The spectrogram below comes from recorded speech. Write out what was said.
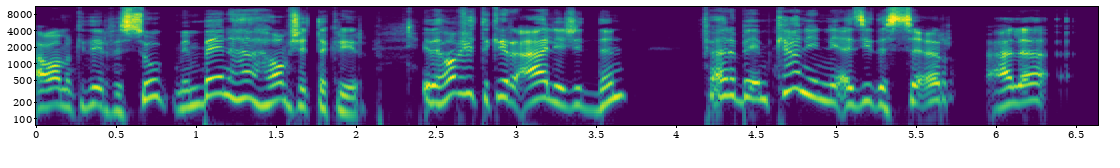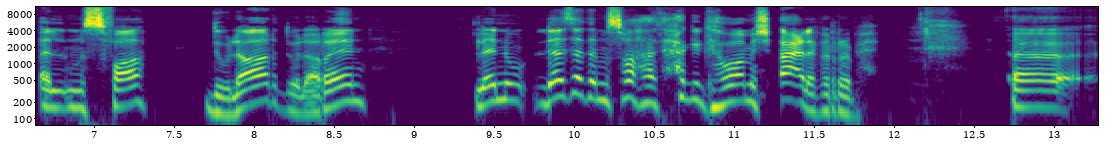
لعوامل كثير في السوق من بينها هوامش التكرير. إذا هوامش التكرير عالية جدا فأنا بإمكاني إني أزيد السعر على المصفاة دولار دولارين. لأنه لا زالت المصفاه حتحقق هوامش أعلى في الربح. أه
